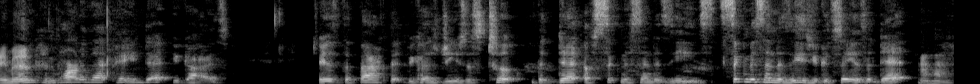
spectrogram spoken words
Amen. And part of that paid debt, you guys, is the fact that because Jesus took the debt of sickness and disease, sickness and disease, you could say, is a debt. Mhm.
